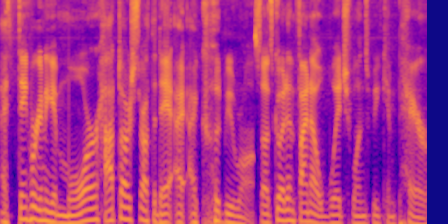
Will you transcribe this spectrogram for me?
I think we're going to get more hot dogs throughout the day. I, I could be wrong. So let's go ahead and find out which ones we can pair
